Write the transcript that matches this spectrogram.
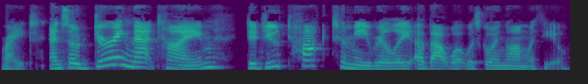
Right. And so during that time, did you talk to me really about what was going on with you?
